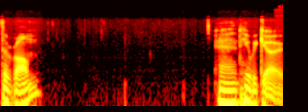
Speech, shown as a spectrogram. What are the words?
the ROM. And here we go.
